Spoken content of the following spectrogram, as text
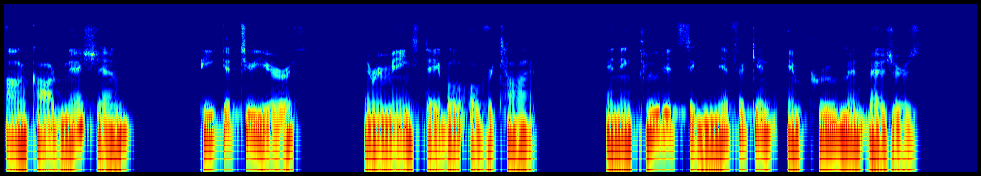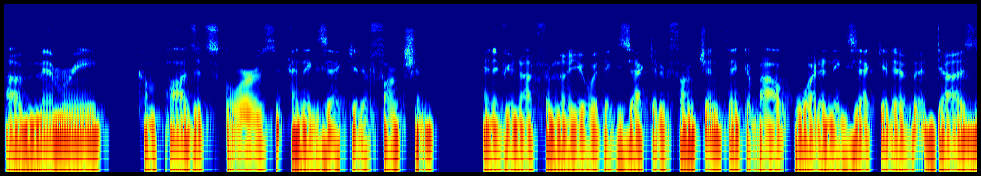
on cognition peaked at two years and remained stable over time and included significant improvement measures of memory, composite scores, and executive function. And if you're not familiar with executive function, think about what an executive does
